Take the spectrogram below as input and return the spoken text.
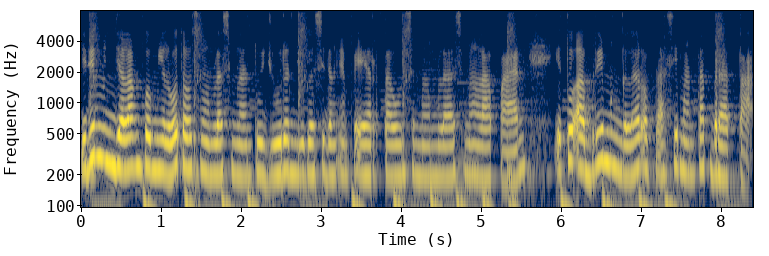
jadi menjelang pemilu tahun 1997 dan juga sidang MPR tahun 1998, itu ABRI menggelar operasi Mantap Berata.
